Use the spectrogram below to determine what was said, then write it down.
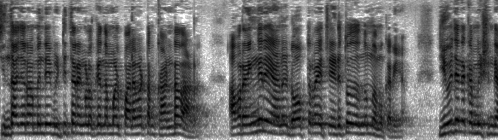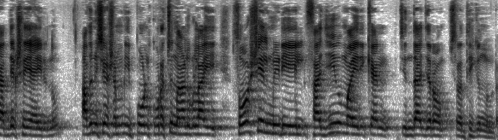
ചിന്താ ജെറോമിന്റെ വിട്ടിത്തരങ്ങളൊക്കെ നമ്മൾ പലവട്ടം കണ്ടതാണ്. അവർ എങ്ങനെയാണ് ഡോക്ടറേറ്റ് എടുത്തതെന്നും നമുക്കറിയാം. യുവജന കമ്മീഷന്റെ അധ്യക്ഷയായിരുന്നു. അതിനുശേഷം ഇപ്പോൾ കുറച്ച് നാളുകളായി സോഷ്യൽ മീഡിയയിൽ സജീവമായിരിക്കാൻ ചിന്താ ജെറോം ശ്രദ്ധിക്കുന്നുണ്ട്.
